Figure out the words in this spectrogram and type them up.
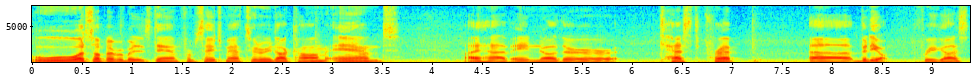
What's up, everybody? It's Dan from SageMathTutoring.com, and I have another test prep uh, video for you guys.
